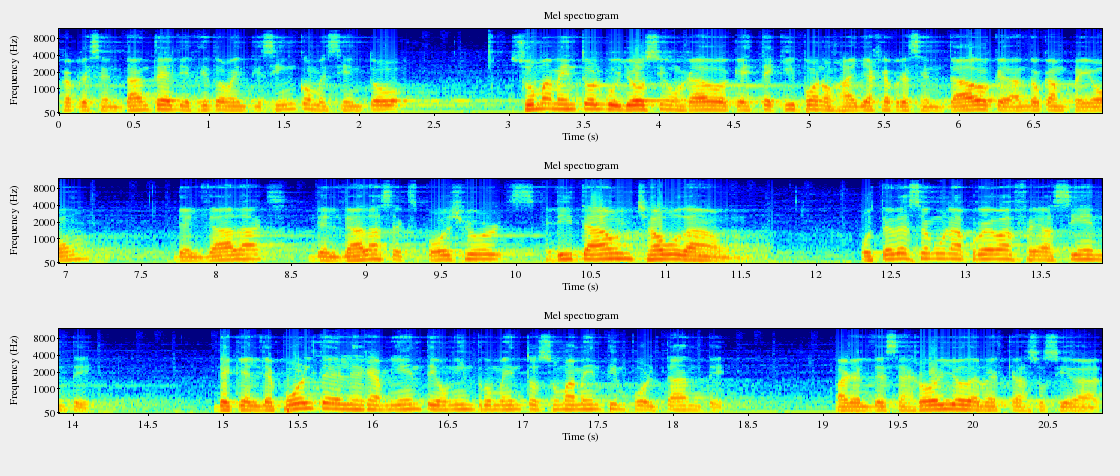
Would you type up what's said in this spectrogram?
representante del Distrito 25, me siento sumamente orgulloso y honrado de que este equipo nos haya representado, quedando campeón del Dallas, del Dallas Exposure D-Down Down. Ustedes son una prueba fehaciente de que el deporte es la herramienta y un instrumento sumamente importante para el desarrollo de nuestra sociedad.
